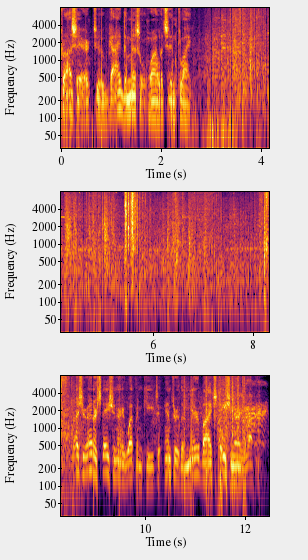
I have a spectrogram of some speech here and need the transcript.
Crosshair to guide the missile while it's in flight. Press your enter stationary weapon key to enter the nearby stationary weapon.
